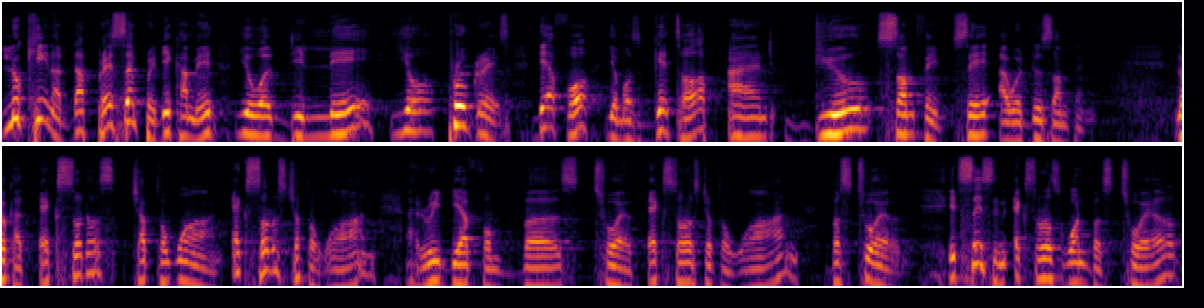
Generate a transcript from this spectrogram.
looking at that present predicament, you will delay your progress. Therefore, you must get up and do something. Say, I will do something. Look at Exodus chapter 1. Exodus chapter 1, I read there from verse 12. Exodus chapter 1, verse 12. It says in Exodus 1 verse 12,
